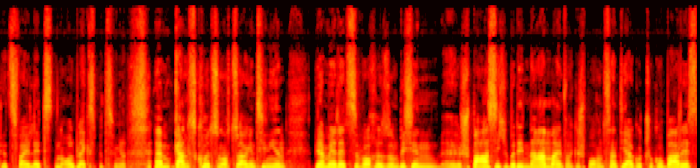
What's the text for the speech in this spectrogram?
Der zwei letzten All Blacks Bezwinger. Ähm, ganz kurz noch zu Argentinien. Wir haben ja letzte Woche so ein bisschen äh, spaßig über den Namen einfach gesprochen. Santiago Chocobares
